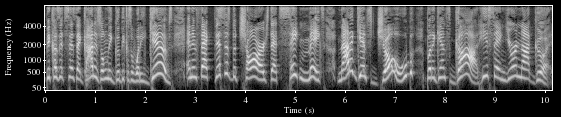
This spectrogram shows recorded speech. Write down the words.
Because it says that God is only good because of what he gives. And in fact, this is the charge that Satan makes, not against Job, but against God. He's saying, You're not good.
